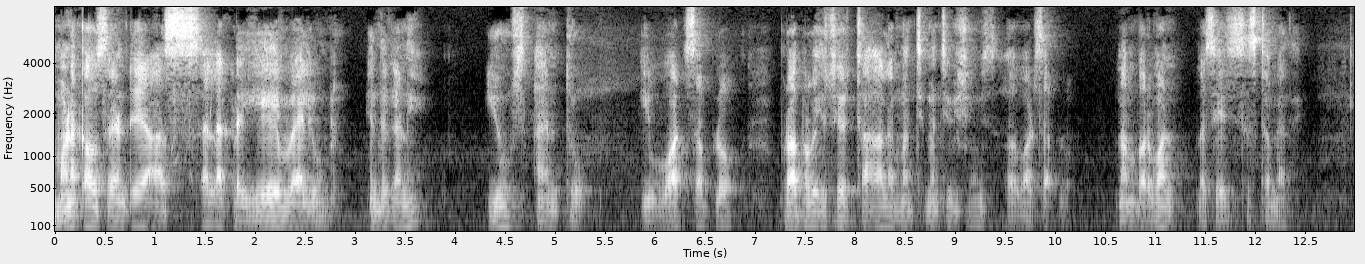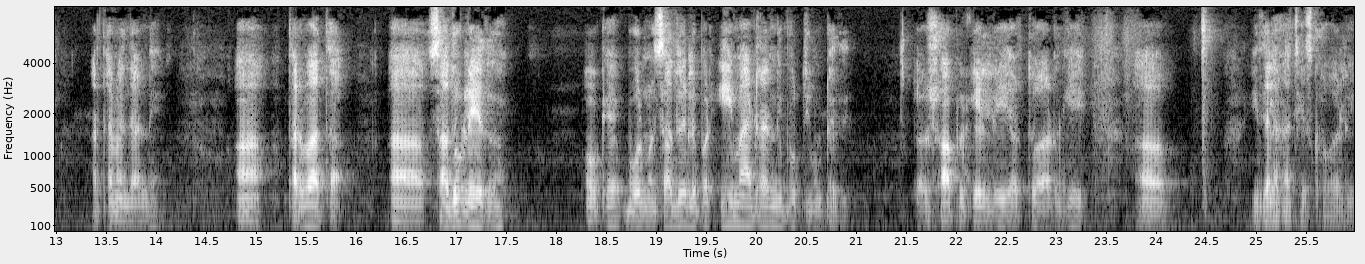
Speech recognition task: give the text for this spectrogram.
మనకు అవసరం అంటే అస్సలు అక్కడ ఏం వాల్యూ ఉండదు. ఎందుకని? Use and throw. ఈ వాట్సాప్లో ప్రాపర్గా యూస్ చేయాలి చాలా మంచి మంచి విషయం వాట్సాప్లో నంబర్ వన్ మెసేజ్ సిస్టమ్ అది. అర్థమైందండి తర్వాత చదువు లేదు. ఓకే బోల్ చదువు లేదు బట్ ఈ మ్యాటర్ అన్ని బుద్ధి ఉంటుంది. షాప్కి వెళ్ళి ఎవరితో అడిగి ఇది ఎలాగా చేసుకోవాలి?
